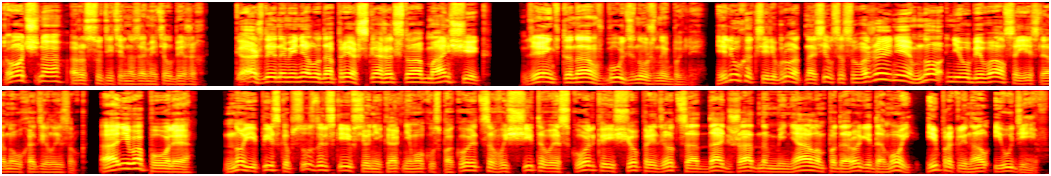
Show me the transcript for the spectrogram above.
«Точно», — рассудительно заметил Бежих. «Каждый на меня лудопреж скажет, что обманщик. Деньги-то нам в будь нужны были». Илюха к серебру относился с уважением, но не убивался, если оно уходило из рук. Не во поле. Но епископ Суздальский все никак не мог успокоиться, высчитывая, сколько еще придется отдать жадным менялам по дороге домой, и проклинал иудеев.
